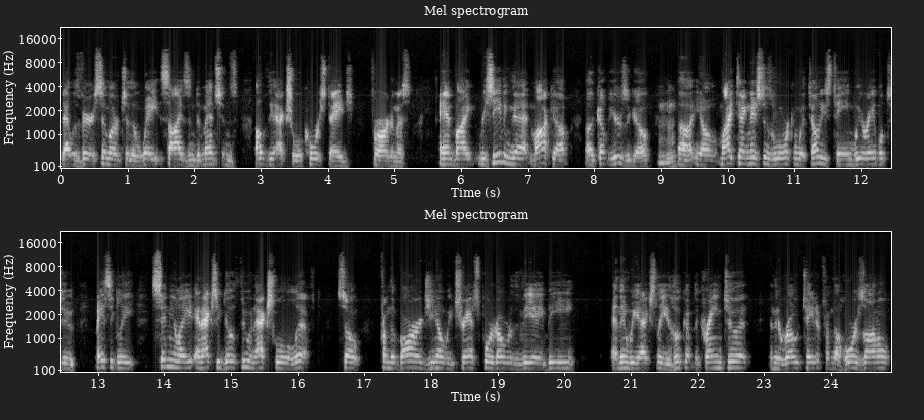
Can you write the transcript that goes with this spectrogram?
that was very similar to the weight, size, and dimensions of the actual core stage for Artemis. And by receiving that mock-up a couple years ago, Mhm. uh, you know, my technicians were working with Tony's team. We were able to basically simulate and actually go through an actual lift. So from the barge, you know, we transport it over to the VAB, and then we actually hook up the crane to it, and then rotate it from the horizontal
